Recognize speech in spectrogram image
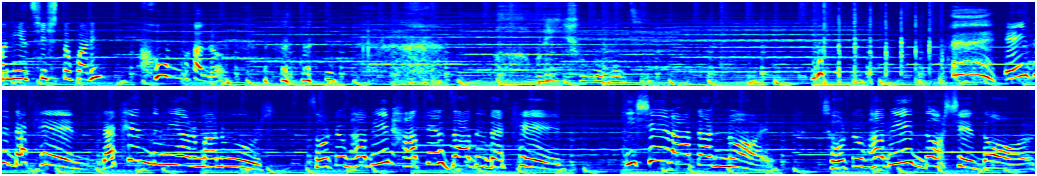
বানিয়েছিস তো পারি? খুব ভালো। অনেক সুন্দর হয়েছে। এই যে দেখেন দেখেন দুনিয়ার মানুষ ছোট ভাবির হাতের জাদু দেখেন। কিসের আট আর নয়? ছোট ভাবি দশে দশ।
